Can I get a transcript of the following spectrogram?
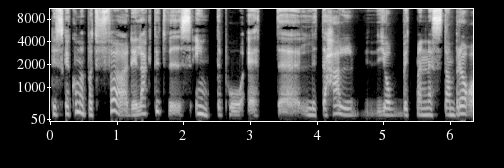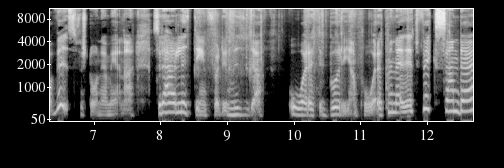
det ska komma på ett fördelaktigt vis, inte på ett eh, lite halvjobbigt men nästan bra vis, förstår ni vad jag menar? Så det här är lite inför det nya året, i början på året. Men ett växande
